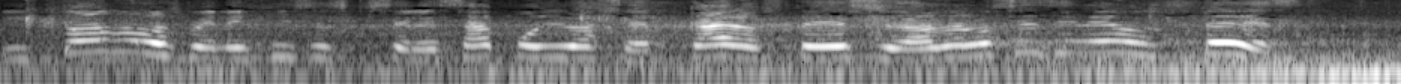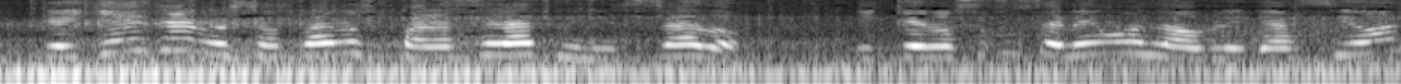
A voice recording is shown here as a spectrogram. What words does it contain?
Y todos los beneficios que se les ha podido acercar a ustedes, ciudadanos, es dinero de ustedes que llega a nuestras manos para ser administrado y que nosotros tenemos la obligación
